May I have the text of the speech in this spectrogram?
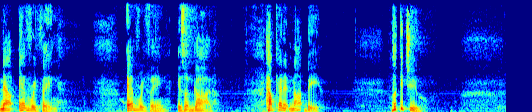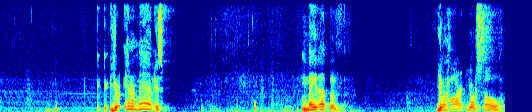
Now everything, everything is of God. How can it not be? Look at you. Your inner man is made up of your heart, your soul,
